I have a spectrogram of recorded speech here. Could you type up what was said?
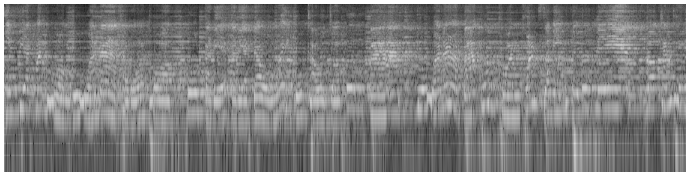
กินเบี้ยงมันห่วงอยู่หัวหน้าเขาดอทอกนกกระเดะกระเดดเดาห้อยกุกเขาจอบเบิ้งปลา อยู่หัวหน้าปลาคว่ำควันควันสวิงไปเบิ้งเน่หลอกขันแท้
